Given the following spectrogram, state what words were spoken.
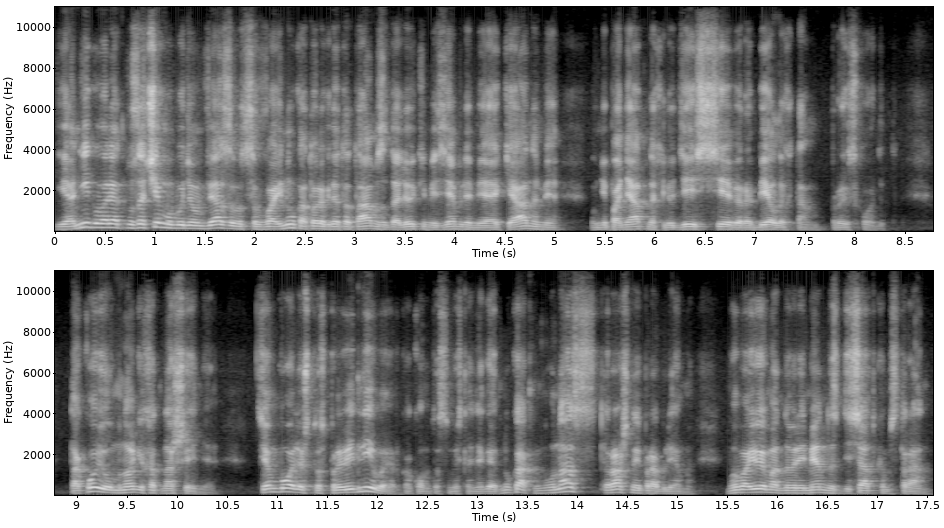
И они говорят, ну зачем мы будем ввязываться в войну, которая где-то там, за далекими землями и океанами, у непонятных людей с севера, белых там происходит. Такое у многих отношение. Тем более, что справедливое в каком-то смысле. Они говорят, ну как, у нас страшные проблемы. Мы воюем одновременно с десятком стран.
